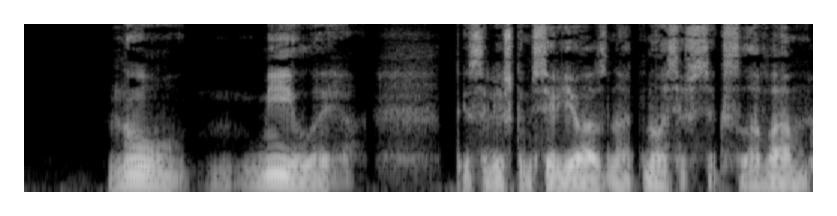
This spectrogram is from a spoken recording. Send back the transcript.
— Ну, милая, ты слишком серьезно относишься к словам.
